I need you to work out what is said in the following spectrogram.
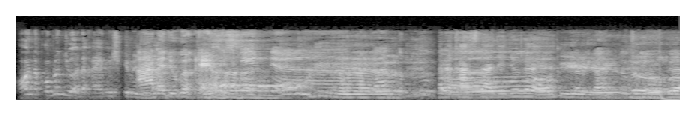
Oh anak komplek juga ada kayak miskin ada juga kayak miskinnya. Oh, gitu. Tergantung juga. Ada kastanya juga ya. Gitu. Tergantung juga.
